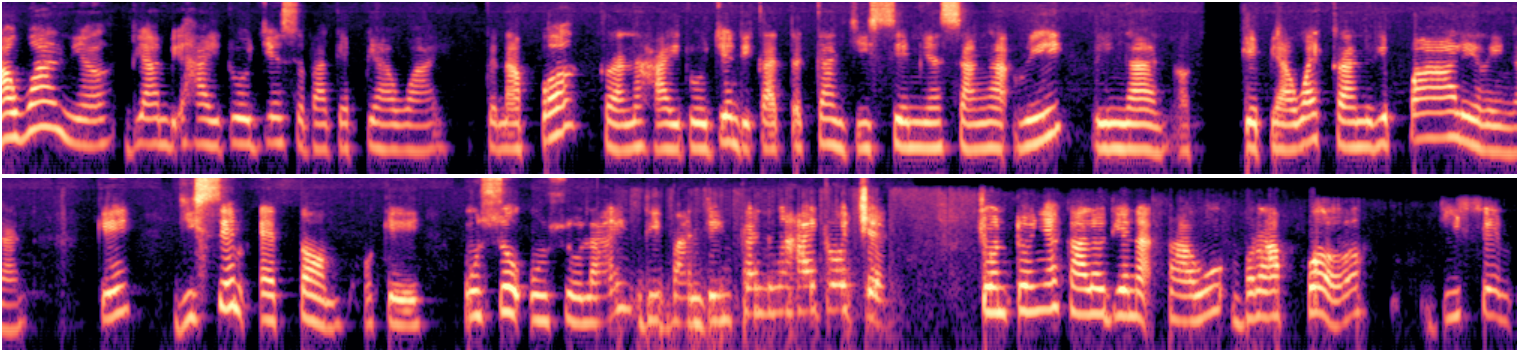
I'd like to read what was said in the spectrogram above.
awalnya diambil hidrogen sebagai piawai. Kenapa? Kerana hidrogen dikatakan jisimnya sangat ringan. Okey, piawai kerana dia paling ringan. Okey, jisim atom. Okey, unsur-unsur lain dibandingkan dengan hidrogen. Contohnya kalau dia nak tahu berapa jisim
